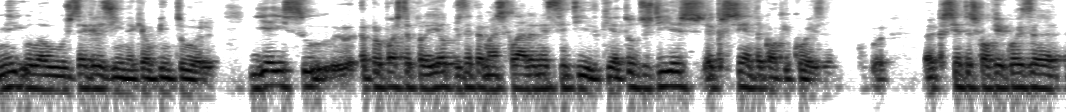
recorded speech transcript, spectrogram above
comigo lá o José Grazina, que é um pintor, e é isso, a proposta para ele, por exemplo, é mais clara nesse sentido, que é todos os dias acrescenta qualquer coisa acrescentas qualquer coisa,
